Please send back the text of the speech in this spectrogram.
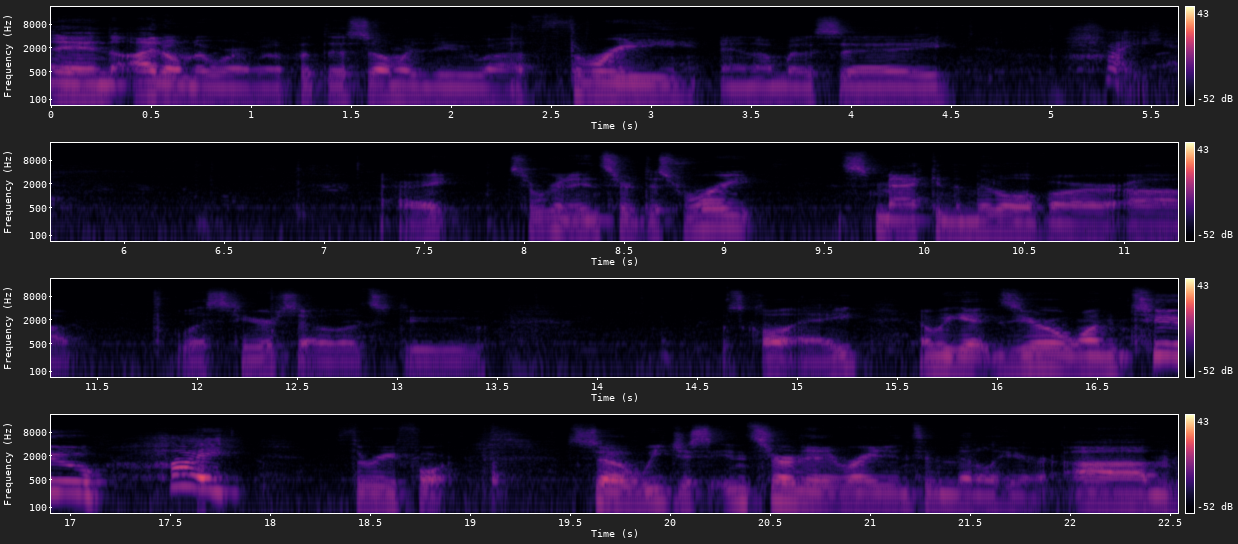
and I don't know where I'm going to put this, so I'm going to do uh, 3, and I'm going to say hi. Alright, so we're going to insert this right smack in the middle of our uh, list here, so let's do let's call A, and we get 0, 1, 2, hi, 3, 4. So we just inserted it right into the middle here. Um,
